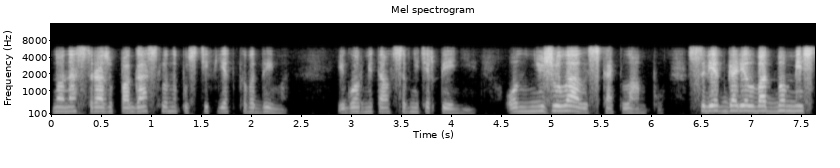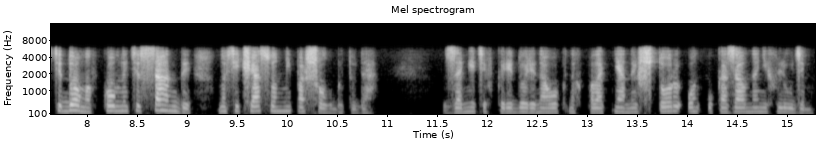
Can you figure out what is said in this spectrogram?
но она сразу погасла, напустив едкого дыма. Егор метался в нетерпении. Он не желал искать лампу. Свет горел в одном месте дома, в комнате Санды, но сейчас он не пошел бы туда. Заметив в коридоре на окнах полотняные шторы, он указал на них людям.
